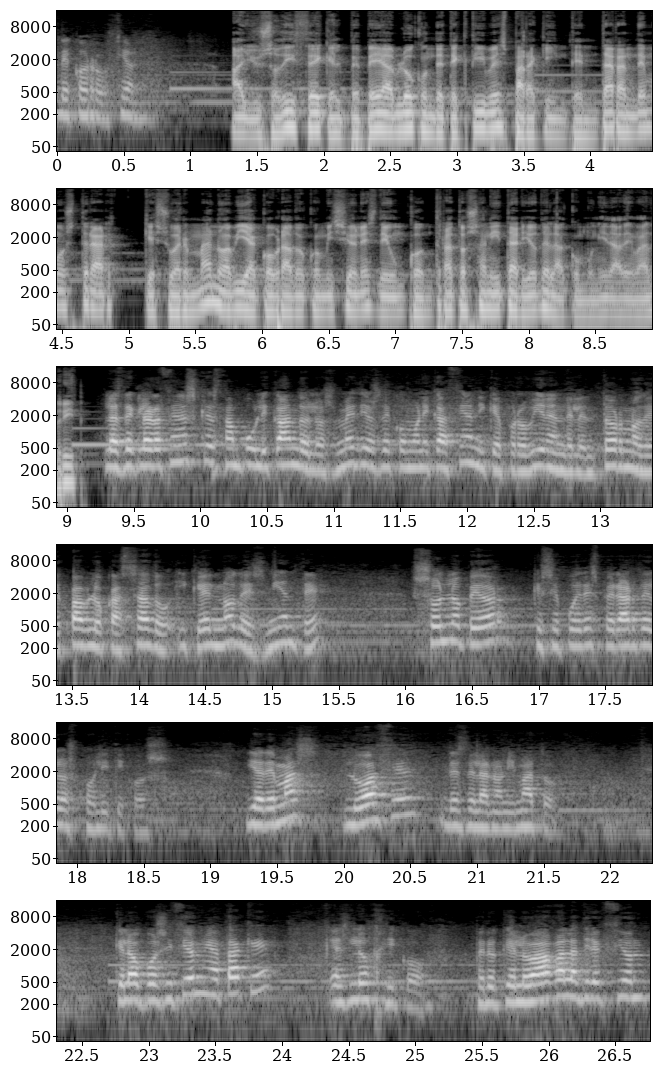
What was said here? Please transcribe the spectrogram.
de corrupción. Ayuso dice que el PP habló con detectives para que intentaran demostrar que su hermano había cobrado comisiones de un contrato sanitario de la Comunidad de Madrid. Las declaraciones que están publicando en los medios de comunicación y que provienen del entorno de Pablo Casado y que él no desmiente son lo peor que se puede esperar de los políticos. Y además lo hace desde el anonimato. Que la oposición me ataque es lógico, pero que lo haga la dirección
